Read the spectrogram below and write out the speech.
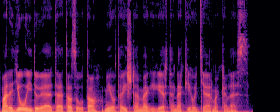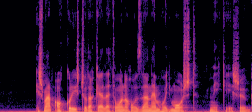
Már egy jó idő eltelt azóta, mióta Isten megígérte neki, hogy gyermeke lesz. És már akkor is csoda kellett volna hozzá, nem hogy most, még később.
